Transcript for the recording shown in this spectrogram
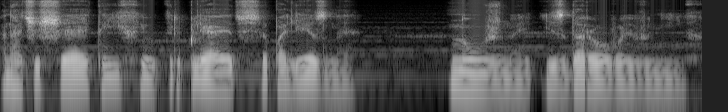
Она очищает их и укрепляет все полезное, нужное и здоровое в них.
